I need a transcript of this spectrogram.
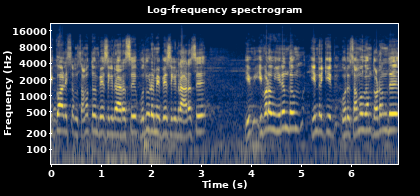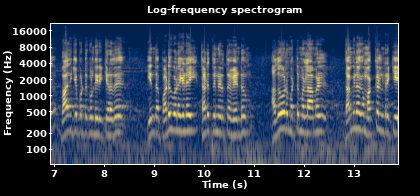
ஈக்குவாலிசம் சமத்துவம் பேசுகின்ற அரசு பொதுவுடைமை பேசுகின்ற அரசு. இவ் இவ்வளவு இருந்தும் இன்றைக்கு ஒரு சமூகம் தொடர்ந்து பாதிக்கப்பட்டு கொண்டிருக்கிறது. இந்த படுகொலைகளை தடுத்து நிறுத்த வேண்டும். அதோடு மட்டுமல்லாமல் தமிழக மக்கள் இன்றைக்கு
